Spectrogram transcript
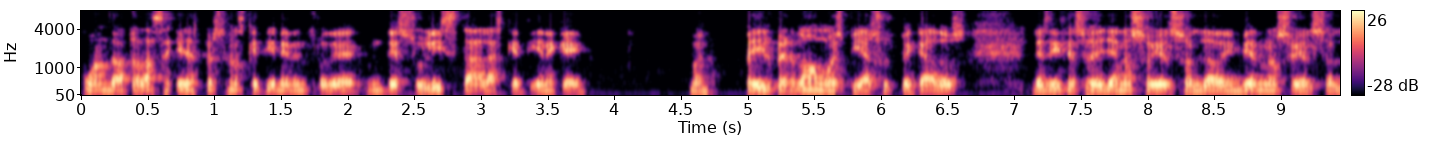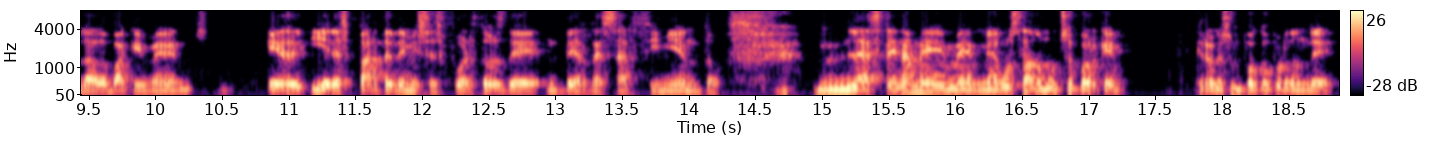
cuando a todas aquellas personas que tiene dentro de, de, su lista, a las que tiene que, bueno, pedir perdón o espiar sus pecados, les dice, oye, ya no soy el soldado de invierno, soy el soldado Bucky Vance y eres parte de mis esfuerzos de, resarcimiento. La escena me, ha gustado mucho porque creo que es un poco por donde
